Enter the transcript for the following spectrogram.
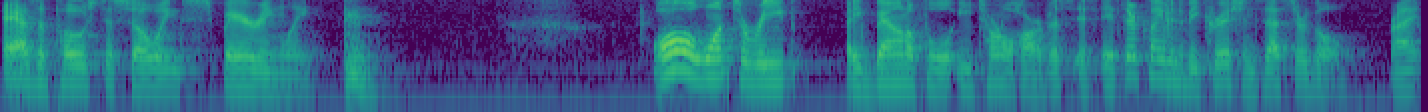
as opposed to sowing sparingly. All want to reap a bountiful eternal harvest. If, if they're claiming to be Christians, that's their goal, right?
